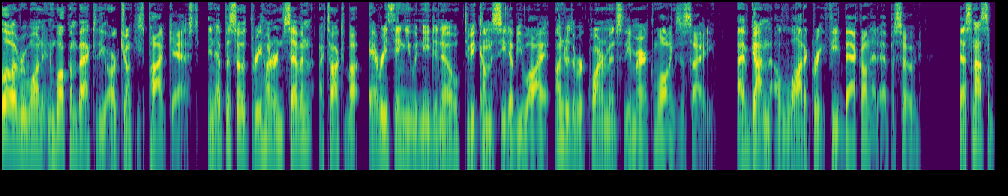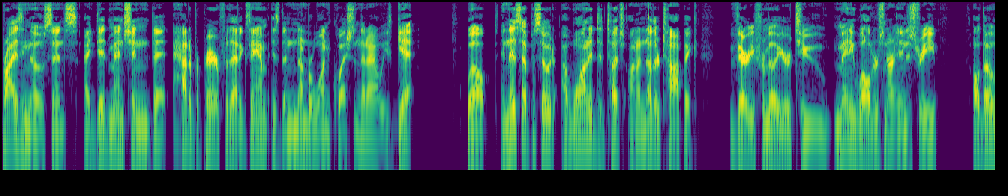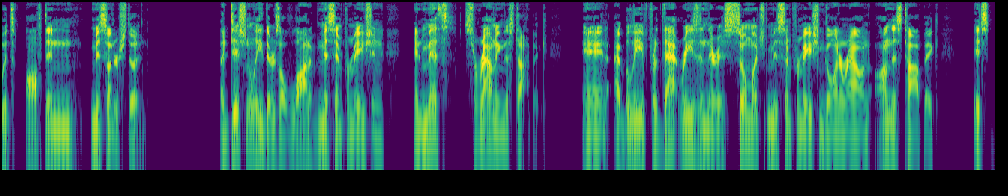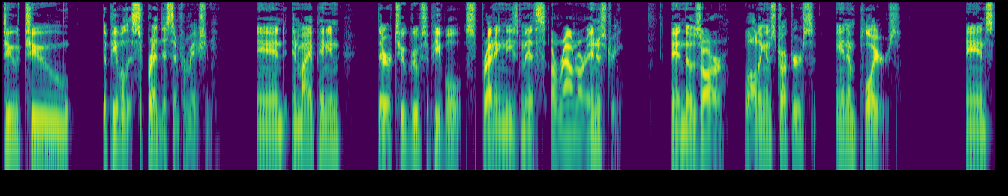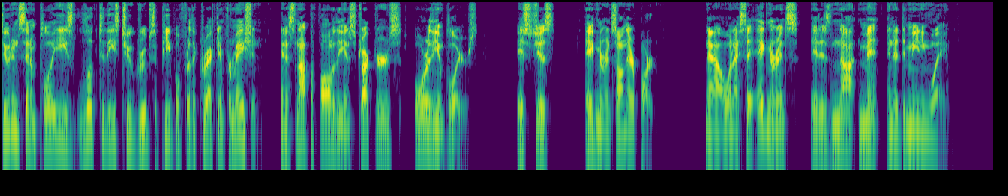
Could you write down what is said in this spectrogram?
Hello, everyone, and welcome back to the Arc Junkies podcast. In episode 307, I talked about everything you would need to know to become a CWI under the requirements of the American Welding Society. I've gotten a lot of great feedback on that episode. That's not surprising, though, since I did mention that how to prepare for that exam is the number one question that I always get. Well, in this episode, I wanted to touch on another topic very familiar to many welders in our industry, although it's often misunderstood. Additionally, there's a lot of misinformation and myths surrounding this topic. And I believe for that reason, there is so much misinformation going around on this topic. It's due to the people that spread this information. And in my opinion, there are two groups of people spreading these myths around our industry. And those are welding instructors and employers. And students and employees look to these two groups of people for the correct information. And it's not the fault of the instructors or the employers. It's just ignorance on their part. Now, when I say ignorance, it is not meant in a demeaning way.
